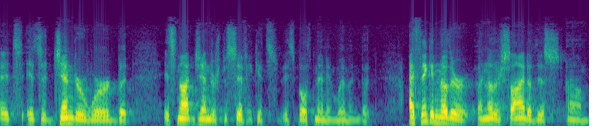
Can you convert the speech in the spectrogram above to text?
It's, it's a gender word, but it's not gender specific. It's, it's both men and women. But I think another, another side of this um,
